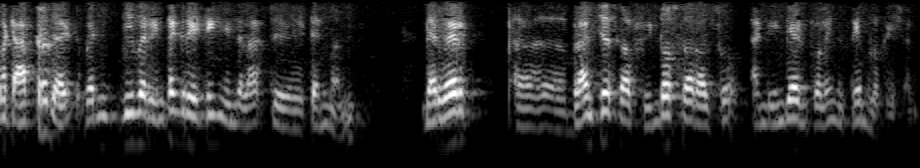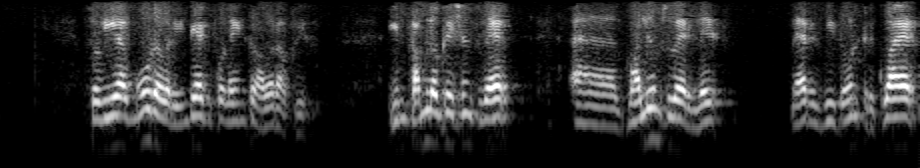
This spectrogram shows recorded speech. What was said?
But after that, when we were integrating in the last uh, 10 months, there were uh, branches of Indostar also and India Infoline in the same location. So we have moved our India Infoline to our office. In some locations where uh, volumes were less, where we don't require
